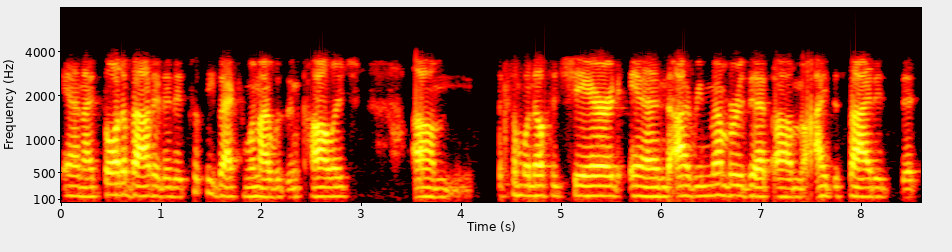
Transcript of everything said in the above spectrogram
and I thought about it, and it took me back to when I was in college. Um, someone else had shared, and I remember that um, I decided that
